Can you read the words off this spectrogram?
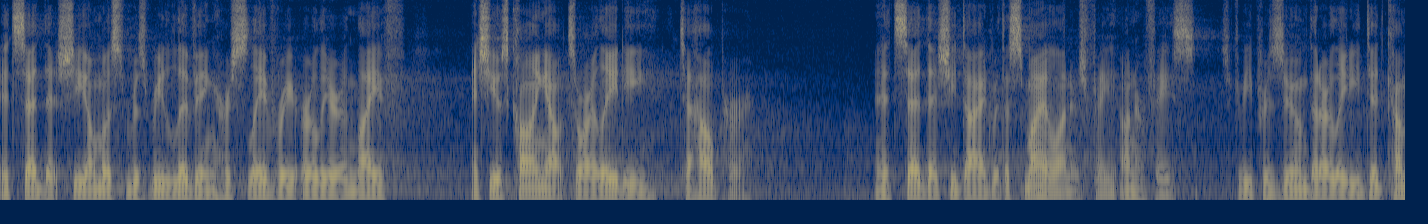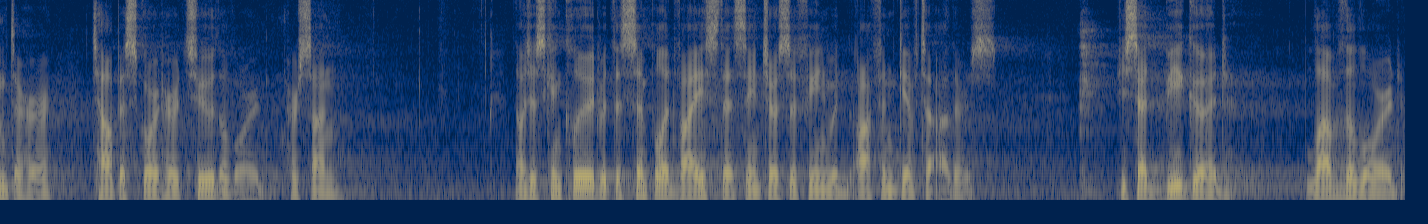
it said that she almost was reliving her slavery earlier in life and she was calling out to Our Lady to help her. And it said that she died with a smile on her, face, on her face. So it could be presumed that Our Lady did come to her to help escort her to the Lord, her Son. I'll just conclude with the simple advice that St. Josephine would often give to others. She said, Be good, love the Lord,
